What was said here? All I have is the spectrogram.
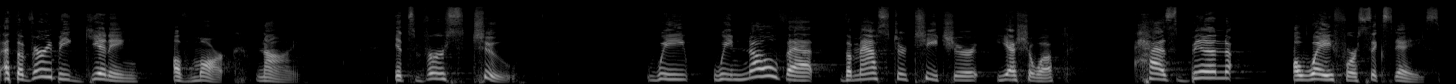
at the very beginning of Mark 9, it's verse 2. We, we know that the master teacher, Yeshua, has been away for six days.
